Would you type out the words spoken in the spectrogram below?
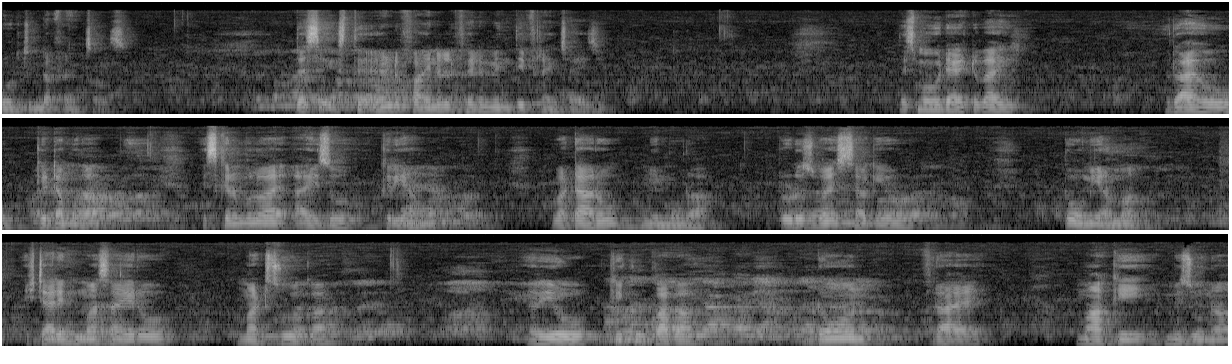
Godzilla franchise. The six and final film in the franchise this movie direct by Ryo Kitamura screenplay by Aizo Kiriyama Wataru Mimura produce by Sagio Tomiyama starring Masahiro Matsuoka Ryo Kikukawa Don Fry Maki Mizuna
